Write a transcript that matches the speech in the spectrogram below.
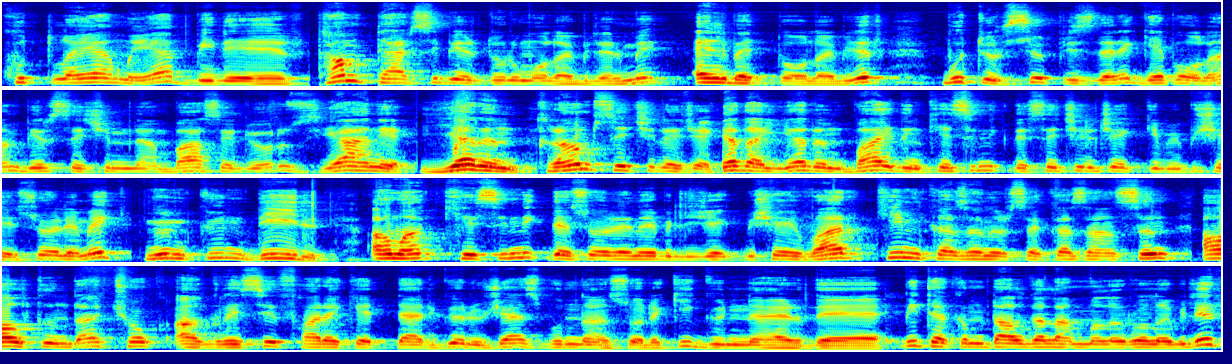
kutlayamayabilir. Tam tersi bir durum olabilir mi? Elbette olabilir. Bu tür sürprizlere gebe olan bir seçimden bahsediyoruz. Yani yarın Trump seçilecek ya da yarın Biden kesinlikle seçilecek gibi bir şey söylemek mümkün değil. Ama kesinlikle söylenebilecek bir şey var. Kim kazanırsa kazansın altında çok agresif hareketler göreceğiz bundan sonraki günlerde. Bir takım dalgalanmalar olabilir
